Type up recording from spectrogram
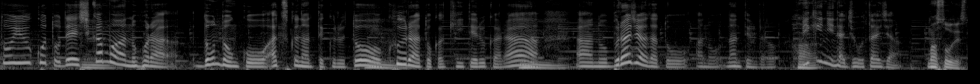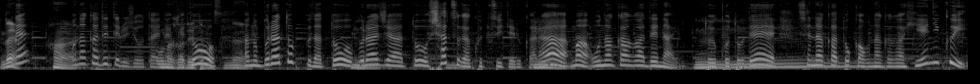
ということでしかもあの、ほらどんどんこう暑くなってくると、うん。クーラーとか効いてるから、うん。あのブラジャーだとあのなんて言うんだろう、はい。ビキニな状態じゃん、まあそうですね。ね？はい。お腹出てる状態だけど、あのブラトップだとうん。ブラジャーとシャツがくっついてるから、うん。まあお腹が出ないということでうん。背中とかお腹が冷えにくい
